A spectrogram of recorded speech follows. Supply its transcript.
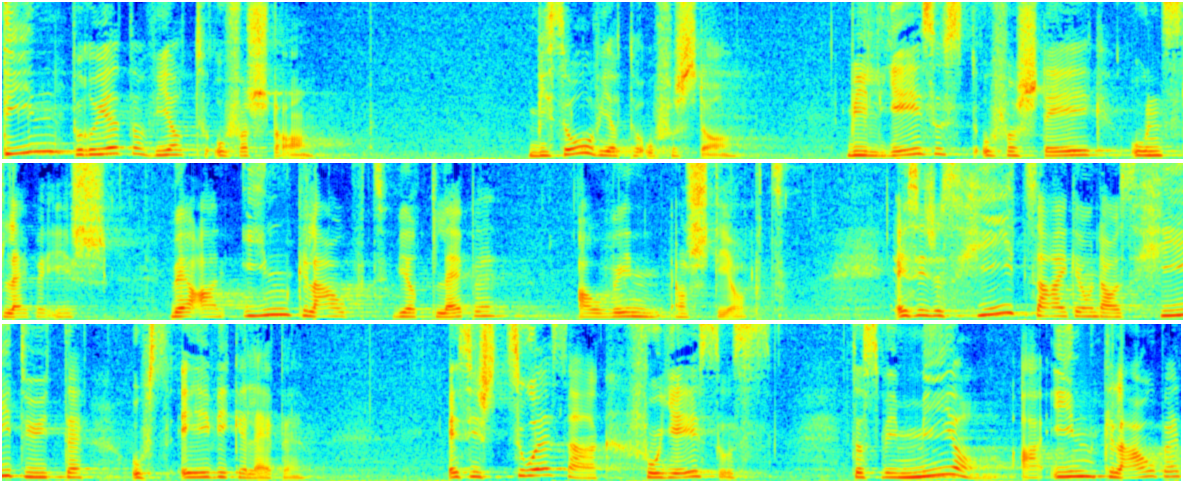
Dein Bruder wird auferstehen. Wieso wird er auferstehen? Weil Jesus die Auferstehung uns Leben ist. Wer an ihn glaubt, wird leben, auch wenn er stirbt. Es ist ein Hinzeigen und auch ein Hindeuten aufs ewige Leben. Es ist die Zusage von Jesus, dass wenn wir an ihn glauben,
